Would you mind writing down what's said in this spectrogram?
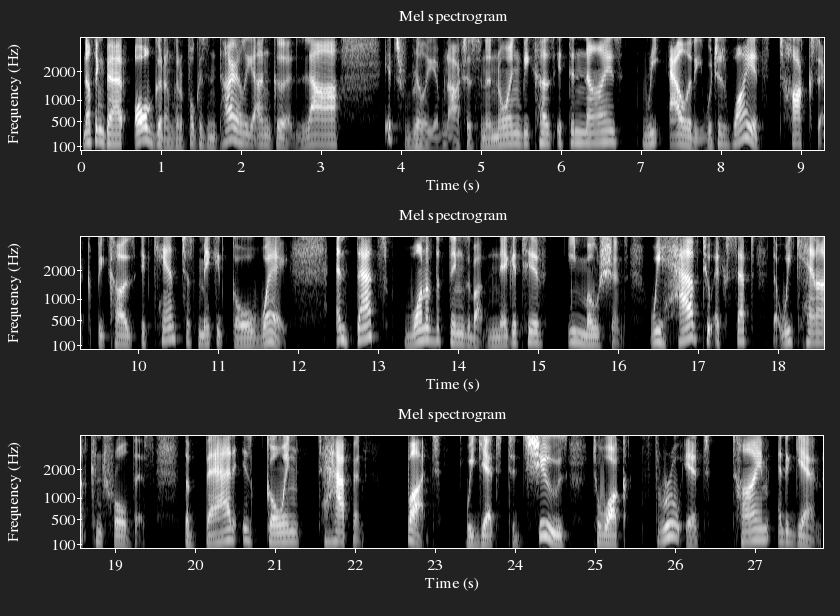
Nothing bad. All good. I'm going to focus entirely on good. La. It's really obnoxious and annoying because it denies reality, which is why it's toxic, because it can't just make it go away. And that's one of the things about negative emotions. We have to accept that we cannot control this. The bad is going to happen, but we get to choose to walk through it time and again.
